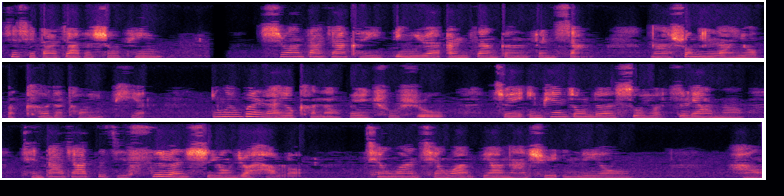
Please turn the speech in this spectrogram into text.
谢谢大家的收听，希望大家可以订阅、按赞跟分享。那说明栏有本课的投影片，因为未来有可能会出书，所以影片中的所有资料呢，请大家自己私人使用就好了，千万千万不要拿去盈利哦。好，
